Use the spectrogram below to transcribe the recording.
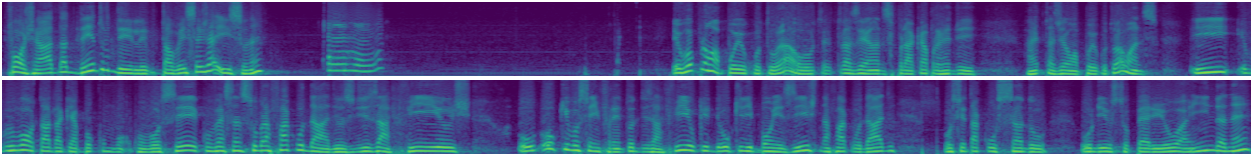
forjada dentro dele. Talvez seja isso, né? Uhum. Eu vou para um apoio cultural, vou trazer antes para cá para a gente, a gente trazer um apoio cultural antes. E eu vou voltar daqui a pouco com, com você, conversando sobre a faculdade, os desafios, o, o que você enfrentou de desafio, o que, o que de bom existe na faculdade. Você está cursando o nível superior ainda, né?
